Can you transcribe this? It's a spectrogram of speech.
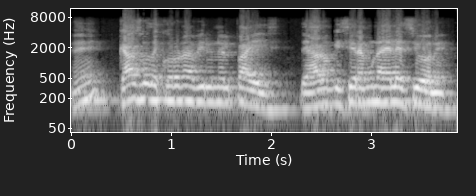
¿eh? casos de coronavirus en el país, dejaron que hicieran unas elecciones,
